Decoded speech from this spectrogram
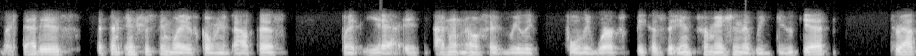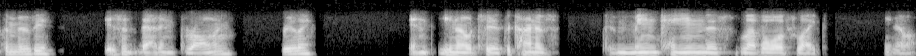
Like that is that's an interesting way of going about this. But yeah, it, I don't know if it really fully works because the information that we do get throughout the movie isn't that enthralling, really. And you know, to to kind of to maintain this level of like, you know,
